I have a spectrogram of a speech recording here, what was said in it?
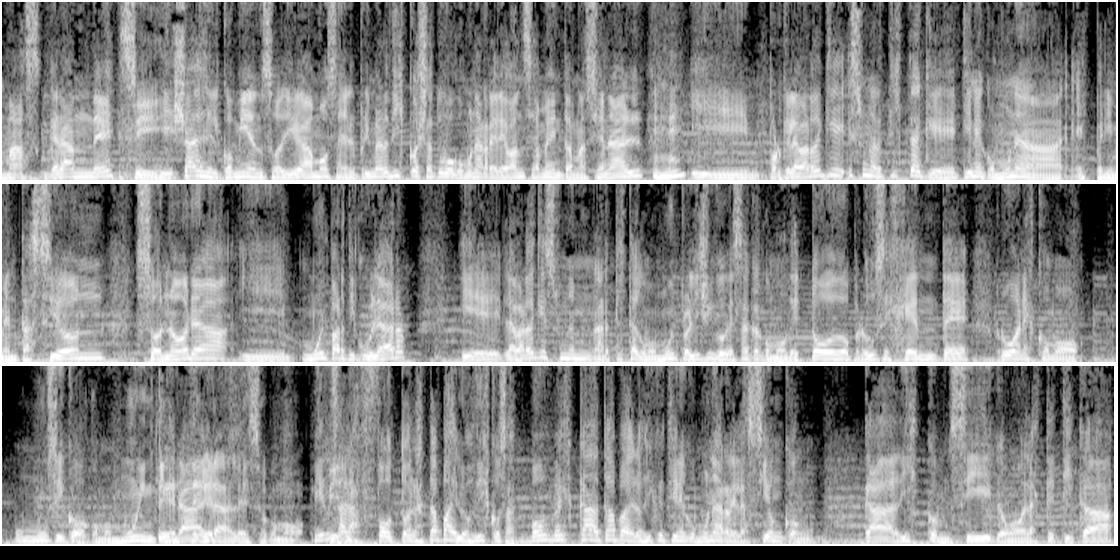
más grande. Sí. Y ya desde el comienzo, digamos, en el primer disco ya tuvo como una relevancia medio internacional. Y porque la verdad que es un artista que tiene como una experimentación sonora y muy particular. Y la verdad que es un artista como muy prolífico que saca como de todo, produce gente. Ruban es como un músico como muy integral. Integral, eso, como. Piensa bien. las fotos, las tapas de los discos. o sea, vos ves cada tapa de los discos tiene como una relación con cada disco en sí, como la estética.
